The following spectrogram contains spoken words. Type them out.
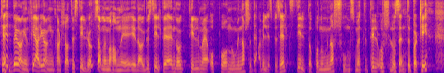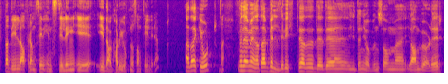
tredje gangen, fjerde gangen kanskje at du stiller opp sammen med han i, i dag. Du stilte endog til og med opp på nominasjon, det er veldig spesielt, stilte opp på nominasjonsmøtet til Oslo Senterparti da de la fram sin innstilling i, i dag. Har du gjort noe sånt tidligere? Nei, det har jeg ikke gjort. Nei. Men jeg mener at det er veldig viktig, det, det, den jobben som eh, Jan Bøhler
